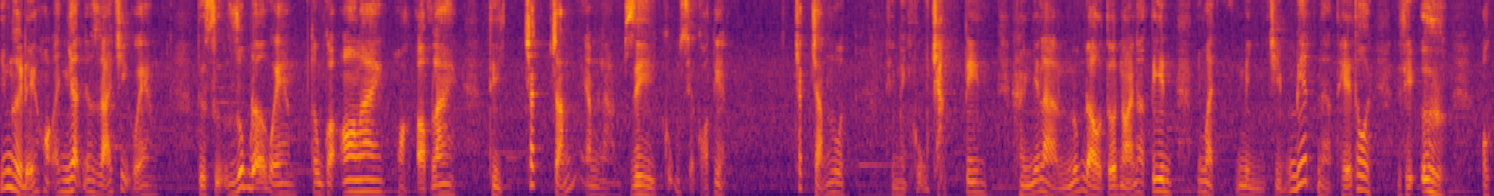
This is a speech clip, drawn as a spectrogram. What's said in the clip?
Những người đấy họ đã nhận những giá trị của em từ sự giúp đỡ của em thông qua online hoặc offline thì chắc chắn em làm gì cũng sẽ có tiền. Chắc chắn luôn. Thì mình cũng chẳng tin. Nghĩa là lúc đầu tôi nói là tin nhưng mà mình chỉ biết là thế thôi. Thì ừ ok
